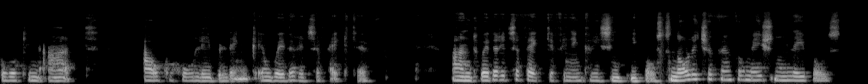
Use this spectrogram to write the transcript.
looking at alcohol labeling and whether it's effective and whether it's effective in increasing people's knowledge of information on labels,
